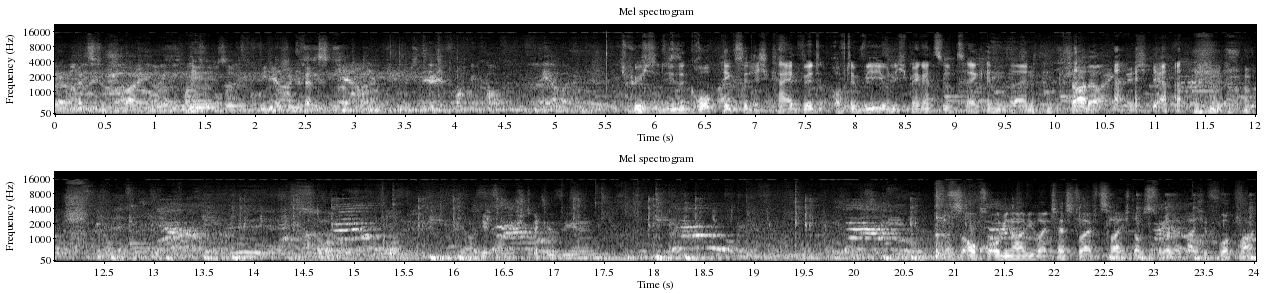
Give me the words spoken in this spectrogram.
der letzte Schrei. Ne? Man hatte diese Videosequenzen da drin. Ich fürchte, diese Grobpixeligkeit wird auf dem Video nicht mehr ganz so zu erkennen sein. Schade eigentlich. Ja. So. Ja, hier kann man die Strecke wählen. Das ist auch so original wie bei Test Drive 2. Ich glaube, es ist sogar der gleiche Fuhrpark.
